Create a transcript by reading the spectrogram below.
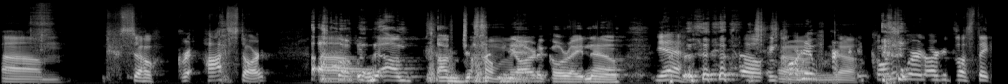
Um, so hot start. Oh, um, no, I'm I'm drawing oh, the article right now. Yeah. So incarnate, oh, no. word, incarnate word Arkansas State.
